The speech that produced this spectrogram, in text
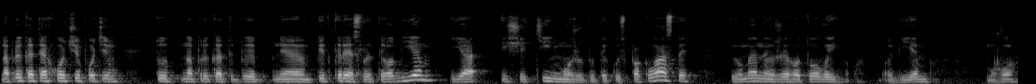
Наприклад, я хочу потім тут, наприклад, е, підкреслити об'єм. Я іще тінь можу тут якусь покласти, і у мене вже готовий об'єм мого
